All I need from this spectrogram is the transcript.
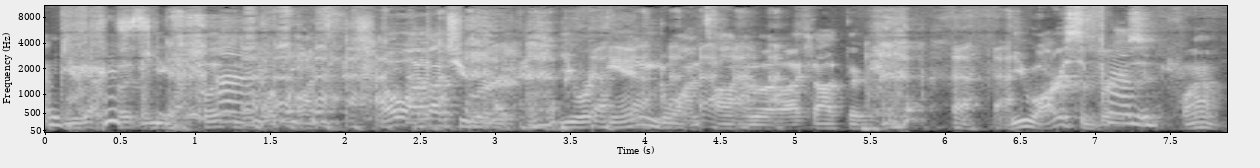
I'm you got put, you got put Oh, I thought you were you were in Guantanamo. I thought that you are subversive. Um, wow.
